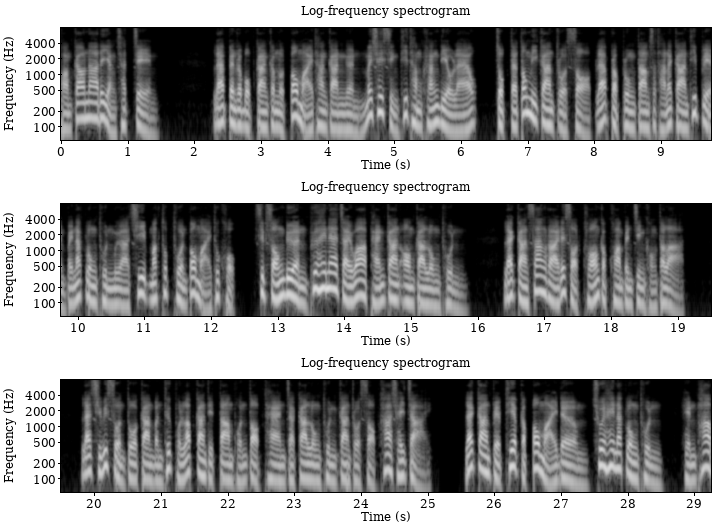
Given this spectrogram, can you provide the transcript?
ความก้าวหน้าได้อย่างชัดเจน และเป็นระบบการกำหนดเป้าหมายทางการเงิน ไม่ใช่สิ่งที่ทำครั้งเดียวแล้ว จบแต่ต้องมีการตรวจสอบและปรับปรุงตามสถานการณ์ที่เปลี่ยนไปนักลงทุนมืออาชีพมักทบทวนเป้าหมายทุก 6 12 เดือนเพื่อให้แน่ใจว่าแผนการออมการลงทุน และการสร้างรายได้สอดคล้องกับความเป็นจริงของตลาด และชีวิตส่วนตัวการบันทึกผลลัพธ์การติดตามผลตอบแทนจากการลงทุนการตรวจสอบค่าใช้จ่าย และการเปรียบเทียบกับเป้าหมายเดิม ช่วยให้นักลงทุน เห็นภาพ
